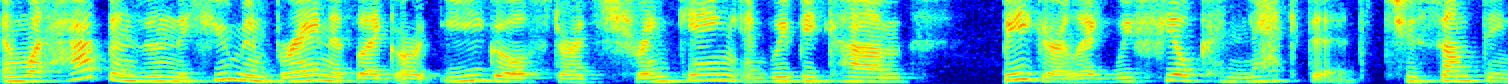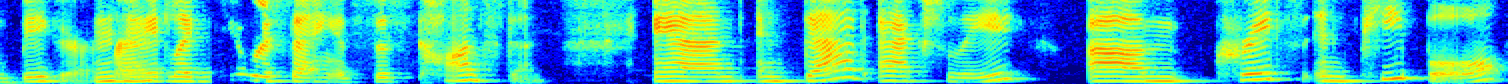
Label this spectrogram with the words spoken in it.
And what happens in the human brain is like our ego starts shrinking and we become bigger, like we feel connected to something bigger, mm-hmm. right? Like you were saying, it's this constant. And and that actually um, creates in people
